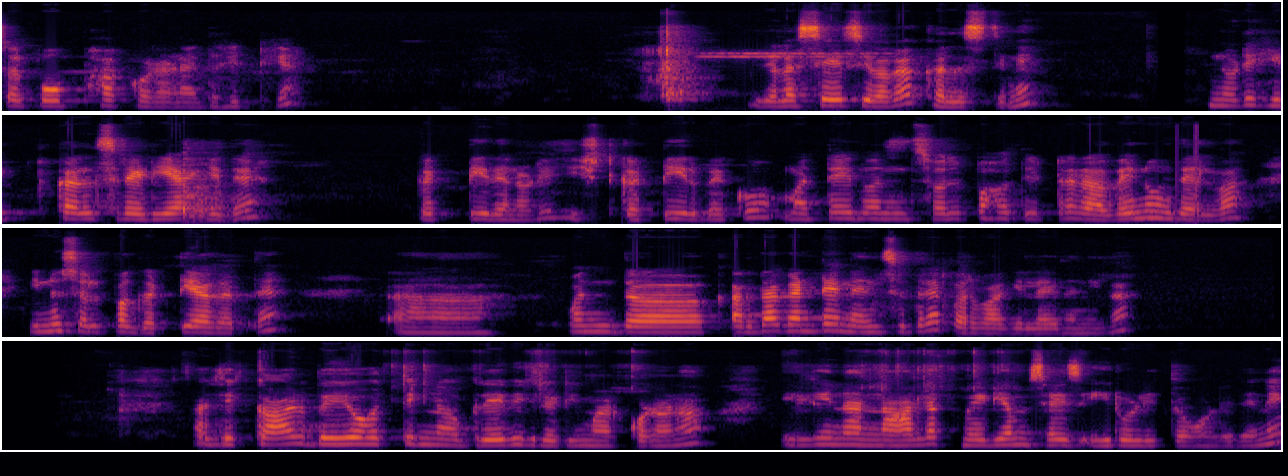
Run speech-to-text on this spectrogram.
ಸ್ವಲ್ಪ ಉಪ್ಪು ಹಾಕ್ಕೊಡೋಣ ಇದು ಹಿಟ್ಟಿಗೆ. ಇದೆಲ್ಲ ಸೇರಿಸಿ ಇವಾಗ ಕಲಿಸ್ತೀನಿ. ನೋಡಿ ಹಿಟ್ಟು ಕಲಸಿ ರೆಡಿಯಾಗಿದೆ ಗಟ್ಟಿ ಇದೆ ನೋಡಿ, ಇಷ್ಟು ಗಟ್ಟಿ ಇರಬೇಕು. ಮತ್ತು ಇದೊಂದು ಸ್ವಲ್ಪ ಹೊತ್ತಿಟ್ಟರೆ ರವೆನೂ ಇದೆ ಅಲ್ವಾ? ಇನ್ನೂ ಸ್ವಲ್ಪ ಗಟ್ಟಿ ಆಗುತ್ತೆ. ಒಂದು ಅರ್ಧ ಗಂಟೆ ನೆನೆಸಿದ್ರೆ ಪರವಾಗಿಲ್ಲ ಇದನ್ನೀಗ. ಅಲ್ಲಿ ಕಾಳು ಬೇಯೋ ಹೊತ್ತಿಗೆ ನಾವು ಗ್ರೇವಿಗೆ ರೆಡಿ ಮಾಡ್ಕೊಳ್ಳೋಣ ಇಲ್ಲಿ ನಾನು ನಾಲ್ಕು ಮೀಡಿಯಮ್ ಸೈಜ್ ಈರುಳ್ಳಿ ತೊಗೊಂಡಿದ್ದೀನಿ.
